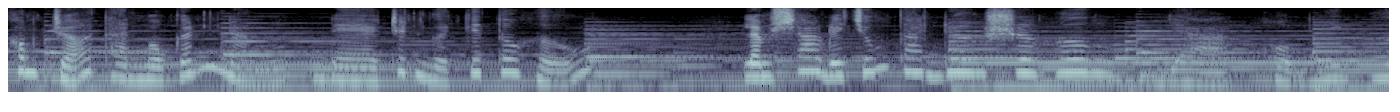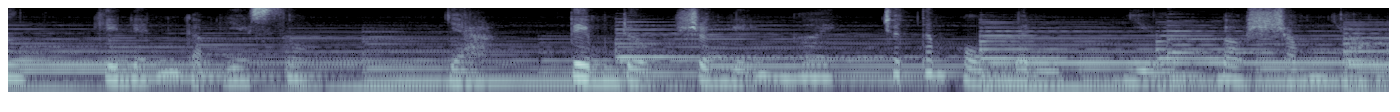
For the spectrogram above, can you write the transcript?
không trở thành một gánh nặng đè trên người Kitô hữu? Làm sao để chúng ta đơn sơ hơn và hồn nhiên hơn khi đến gặp Giêsu và tìm được sự nghỉ ngơi cho tâm hồn mình giữa bao sóng gió?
